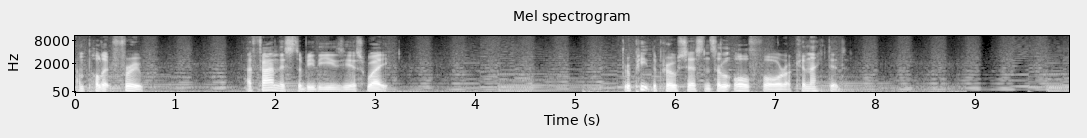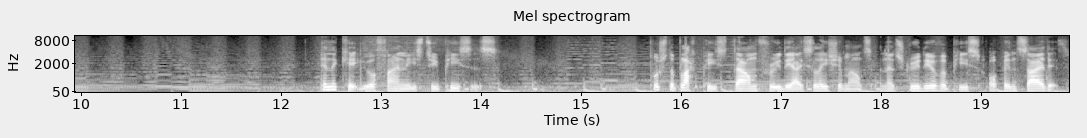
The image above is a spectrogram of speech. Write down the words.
and pull it through. I find this to be the easiest way. Repeat the process until all four are connected. In the kit you will find these two pieces. Push the black piece down through the isolation mount and then screw the other piece up inside it.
